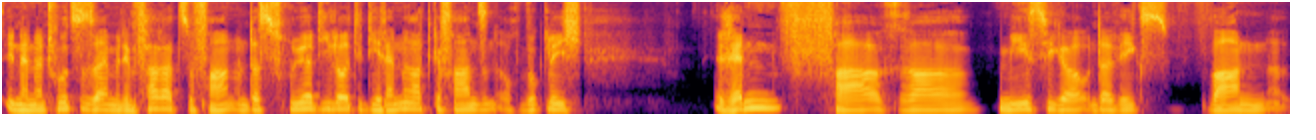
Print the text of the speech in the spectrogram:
in der Natur zu sein, mit dem Fahrrad zu fahren und dass früher die Leute, die Rennrad gefahren sind, auch wirklich Rennfahrermäßiger unterwegs waren.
